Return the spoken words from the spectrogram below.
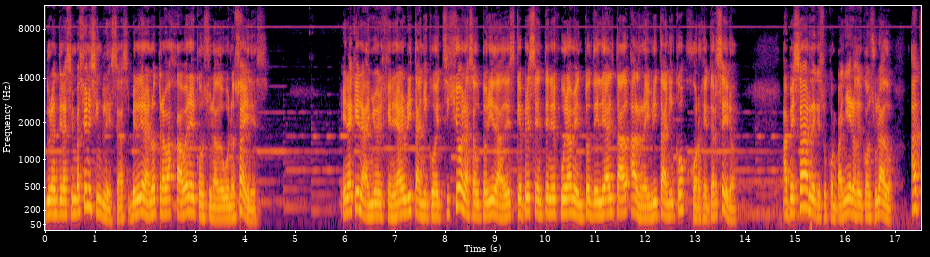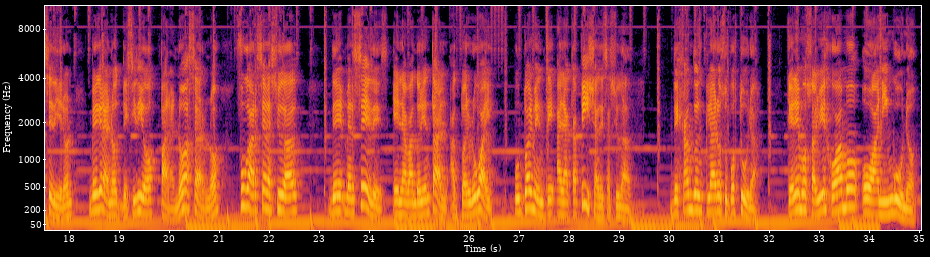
Durante las invasiones inglesas, Belgrano trabajaba en el Consulado de Buenos Aires. En aquel año, el general británico exigió a las autoridades que presenten el juramento de lealtad al rey británico Jorge III. A pesar de que sus compañeros del consulado accedieron, Belgrano decidió, para no hacerlo, fugarse a la ciudad de Mercedes, en la banda oriental, actual Uruguay, puntualmente a la capilla de esa ciudad, dejando en claro su postura. ¿Queremos al viejo amo o a ninguno?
